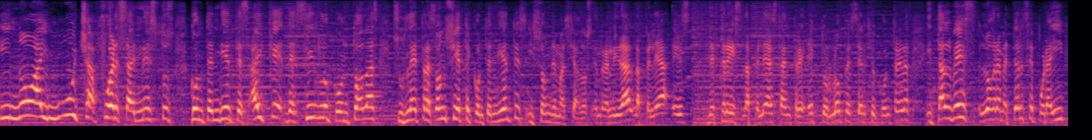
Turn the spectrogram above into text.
y no hay mucha fuerza en estos contendientes. Hay que decirlo con todas sus letras. Son siete contendientes y son demasiados. En realidad la pelea es de tres. La pelea está entre Héctor López, Sergio Contreras y tal vez logra meterse por ahí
